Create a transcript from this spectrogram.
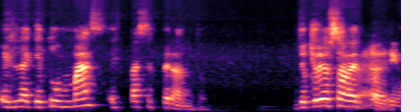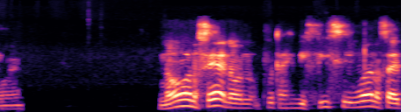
es la que tú más estás esperando? Yo creo saber cuál. No, no sé, no, puta, es difícil, bueno, o sea,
